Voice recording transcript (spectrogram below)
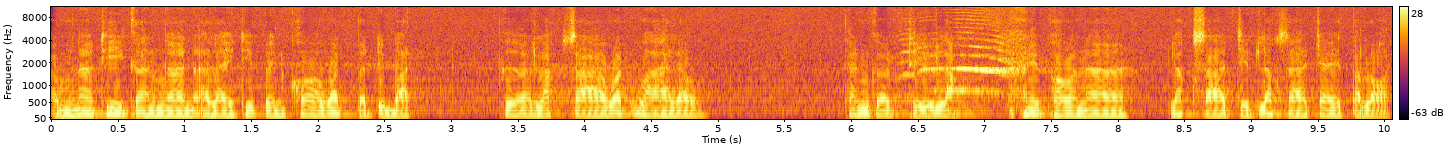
ทำหน้าที่การงานอะไรที่เป็นข้อวัดปฏิบัติ เพื่อรักษาวัดวาเรา ท่านก็ถือหลักให้ภาวนารักษาจิตรักษาใจตลอด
